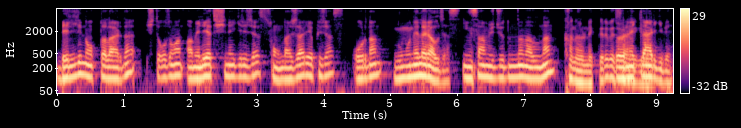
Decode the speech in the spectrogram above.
belli noktalarda işte o zaman ameliyat işine gireceğiz. Sondajlar yapacağız. Oradan numuneler alacağız. İnsan vücudundan alınan kan örnekleri vesaire örnekler gibi. gibi.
